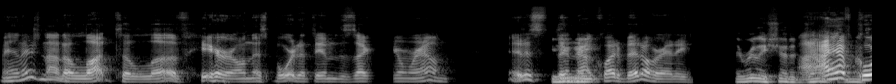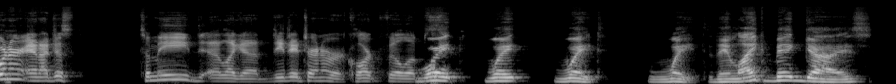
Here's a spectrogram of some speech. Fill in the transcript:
Man, there's not a lot to love here on this board at the end of the second round. It has been out quite a bit already. They really should have. I, I have corner, and I just, to me, uh, like a DJ Turner or Clark Phillips. Wait, wait, wait wait. They like big guys,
